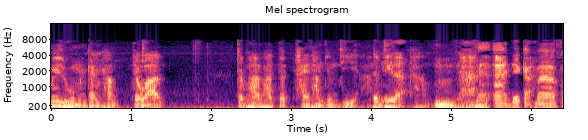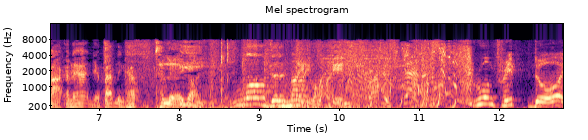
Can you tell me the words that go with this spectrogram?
ไม่รู้เหมือนกันครับ แต่ว่าจะพลาดพลาดแต่ไทยทำเต็มที่อะครับ เต็มที่แหละครับอืมนะฮะ นะอะเดี๋ยวกลับมาฝากกันนะฮะ เดี๋ยวแป๊บหนึ่งครับ เฉลยก่อน Love the Nightlife ร่วมทริปโดย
